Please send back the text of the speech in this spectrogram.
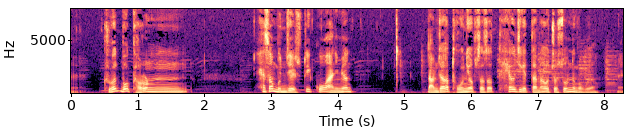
예. 그건 뭐 결혼해서 문제일 수도 있고 아니면 남자가 돈이 없어서 헤어지겠다면 어쩔 수 없는 거고요. 네.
